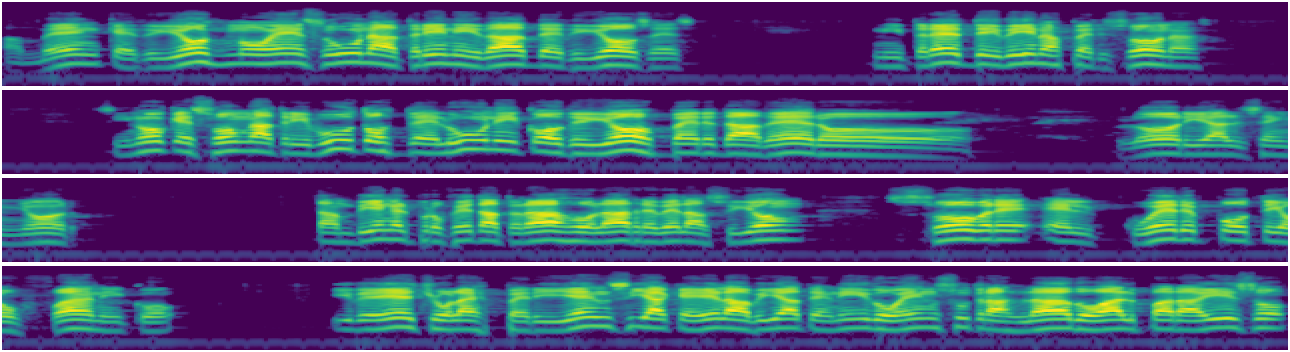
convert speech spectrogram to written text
Amén, que Dios no es una trinidad de dioses, ni tres divinas personas, sino que son atributos del único Dios verdadero. Gloria al Señor. También el profeta trajo la revelación sobre el cuerpo teofánico y de hecho la experiencia que él había tenido en su traslado al paraíso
